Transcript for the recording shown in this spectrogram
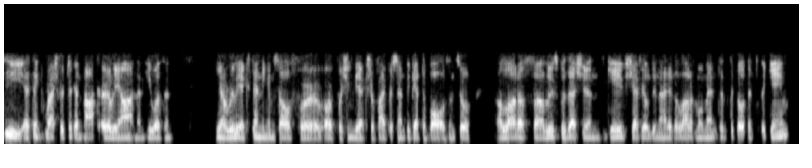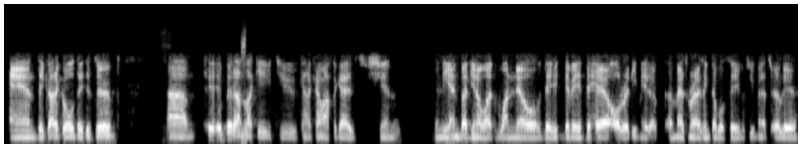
see, I think Rashford took a knock early on, and he wasn't you know, really extending himself or, or pushing the extra 5% to get the balls. And so a lot of uh, loose possessions gave Sheffield United a lot of momentum to build into the game. And they got a goal they deserved. Um, a, a bit unlucky to kind of come off the guy's shin in the end. But you know what? 1 0. They, David De Gea already made a, a mesmerizing double save a few minutes earlier.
